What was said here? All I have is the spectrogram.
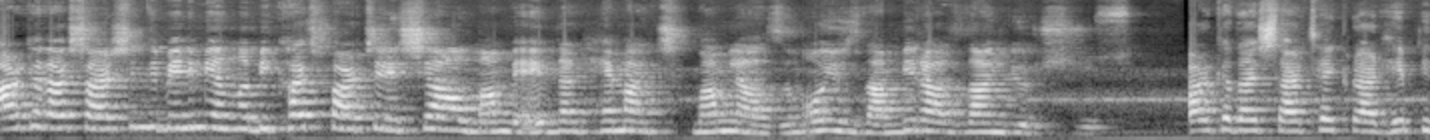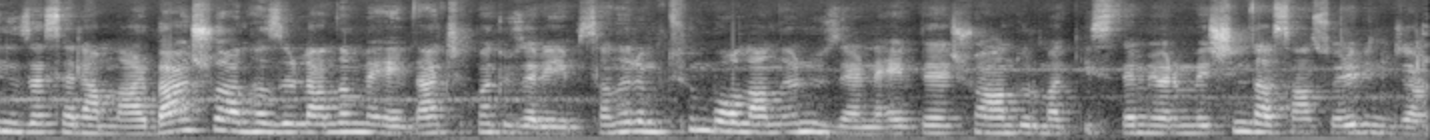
Arkadaşlar şimdi benim yanıma birkaç parça eşya almam ve evden hemen çıkmam lazım. O yüzden birazdan görüşürüz. Arkadaşlar tekrar hepinize selamlar. Ben şu an hazırlandım ve evden çıkmak üzereyim. Sanırım tüm bu olanların üzerine evde şu an durmak istemiyorum ve şimdi asansöre bineceğim.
